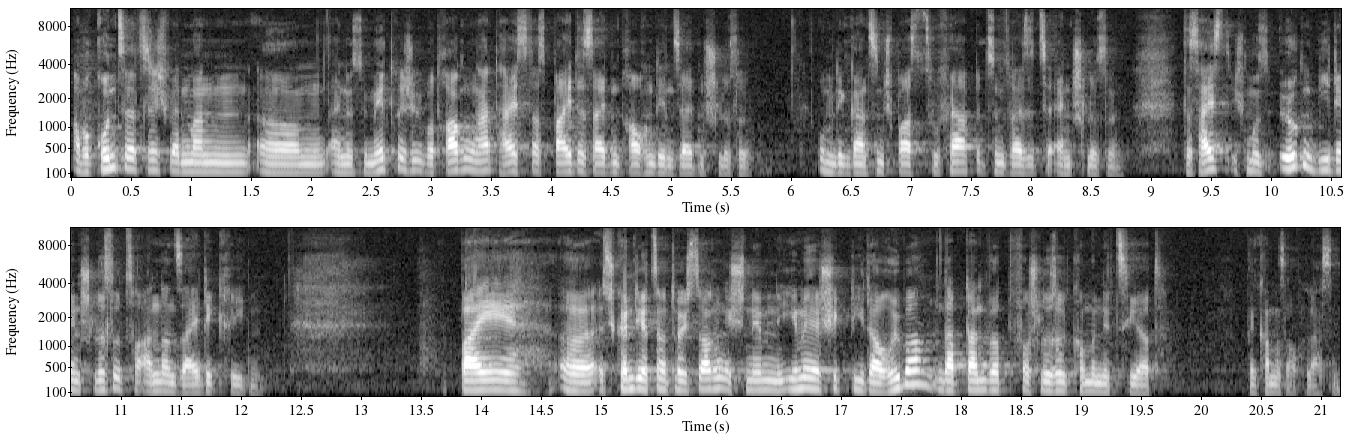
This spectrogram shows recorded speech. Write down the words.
aber grundsätzlich, wenn man ähm, eine symmetrische Übertragung hat, heißt das, beide Seiten brauchen denselben Schlüssel, um den ganzen Spaß zu ver- bzw. zu entschlüsseln. Das heißt, ich muss irgendwie den Schlüssel zur anderen Seite kriegen. Bei, äh, ich könnte jetzt natürlich sagen, ich nehme eine E-Mail, schicke die darüber und ab dann wird verschlüsselt kommuniziert dann kann man es auch lassen.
